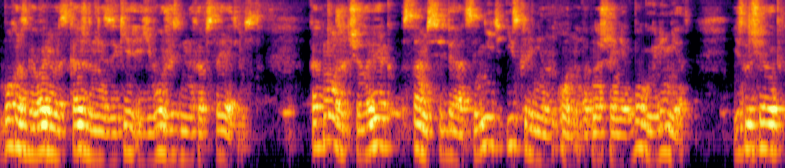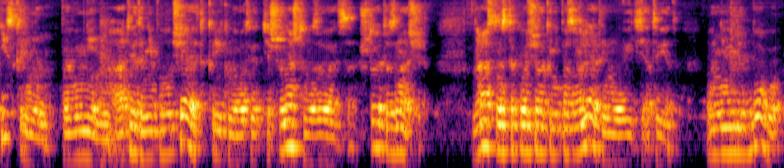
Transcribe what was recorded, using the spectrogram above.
Бог разговаривает с каждым на языке его жизненных обстоятельств. Как может человек сам себя оценить, искренен он в отношении к Богу или нет? Если человек искренен, по его мнению, а ответа не получает, крикнул в ответ тишина, что называется, что это значит? Нравственность такого человека не позволяет ему увидеть ответ. Он не верит Богу.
